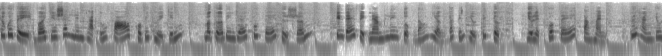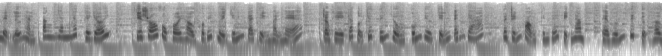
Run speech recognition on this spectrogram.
Thưa quý vị, với chính sách linh hoạt ứng phó COVID-19, mở cửa biên giới quốc tế từ sớm, kinh tế Việt Nam liên tục đón nhận các tín hiệu tích cực, du lịch quốc tế tăng mạnh, thứ hạng du lịch lữ hành tăng nhanh nhất thế giới. Chỉ số phục hồi hậu COVID-19 cải thiện mạnh mẽ, trong khi các tổ chức tín dụng cũng điều chỉnh đánh giá về triển vọng kinh tế Việt Nam theo hướng tích cực hơn.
